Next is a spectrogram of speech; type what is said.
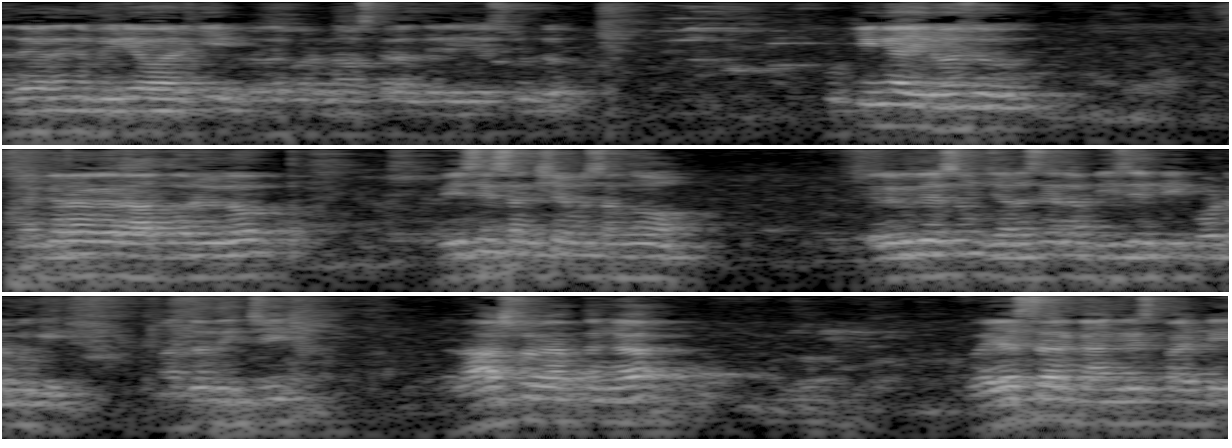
అదేవిధంగా మీడియా వారికి హృదయపూర్వక నమస్కారాలు తెలియజేసుకుంటూ ముఖ్యంగా ఈరోజు శంకర్రావు గారి ఆధ్వర్యంలో బీసీ సంక్షేమ సంఘం తెలుగుదేశం జనసేన బీజేపీ కూటమికి మద్దతు ఇచ్చి రాష్ట్ర వ్యాప్తంగా వైఎస్ఆర్ కాంగ్రెస్ పార్టీ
